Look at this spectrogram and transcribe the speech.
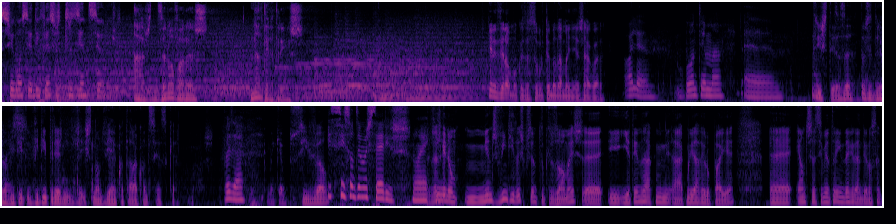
chegam a ser diferenças de 300 euros. Às 19 horas, na Antena 3. Querem dizer alguma coisa sobre o tema da manhã já agora? Olha, bom tema. Uh, Tristeza. Estamos em 2023, isto não devia contar a acontecer sequer. Pois é. Como é que é possível? Isso sim são temas sérios, não é? As mulheres ganham menos 22% do que os homens eh, e, e atendendo à, comuni- à comunidade europeia eh, é um distanciamento ainda grande. Eu não sei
